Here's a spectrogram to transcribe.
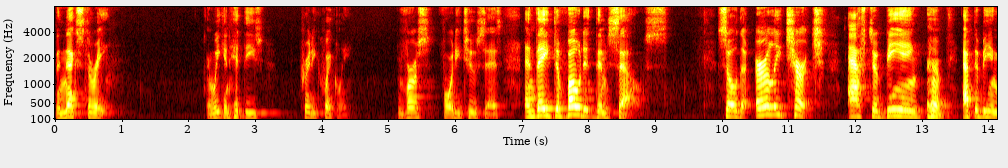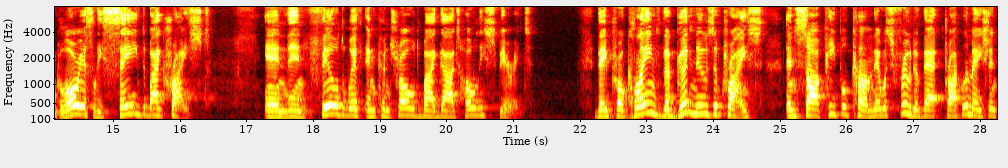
The next three. And we can hit these pretty quickly. Verse 42 says, And they devoted themselves. So the early church, after being, after being gloriously saved by Christ, and then filled with and controlled by God's Holy Spirit, they proclaimed the good news of Christ and saw people come. There was fruit of that proclamation.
